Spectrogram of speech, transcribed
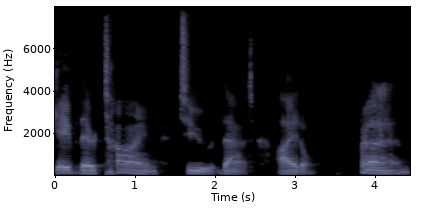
gave their time to that idol. Um,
